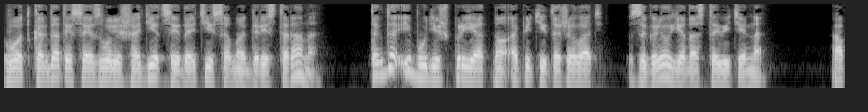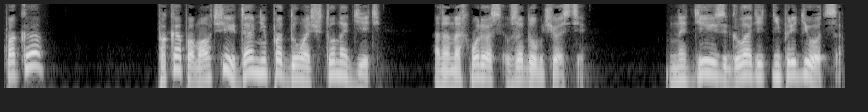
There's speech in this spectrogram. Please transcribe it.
«Вот, когда ты соизволишь одеться и дойти со мной до ресторана, тогда и будешь приятного аппетита желать», — заговорил я наставительно. «А пока...» «Пока помолчи и дай мне подумать, что надеть». Она нахмурилась в задумчивости. «Надеюсь, гладить не придется».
